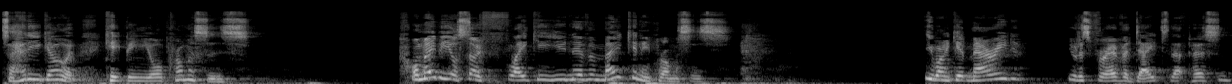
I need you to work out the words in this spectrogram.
So, how do you go at keeping your promises? Or maybe you're so flaky you never make any promises. You won't get married, you'll just forever date that person.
